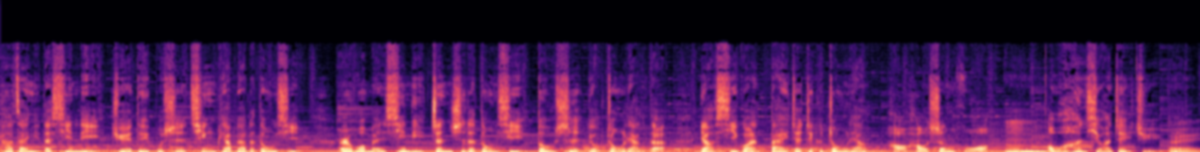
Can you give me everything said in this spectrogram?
它在你的心里绝对不是轻飘飘的东西，而我们心里珍视的东西都是有重量的，要习惯带着这个重量好好生活。嗯，哦，我很喜欢这一句。对，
